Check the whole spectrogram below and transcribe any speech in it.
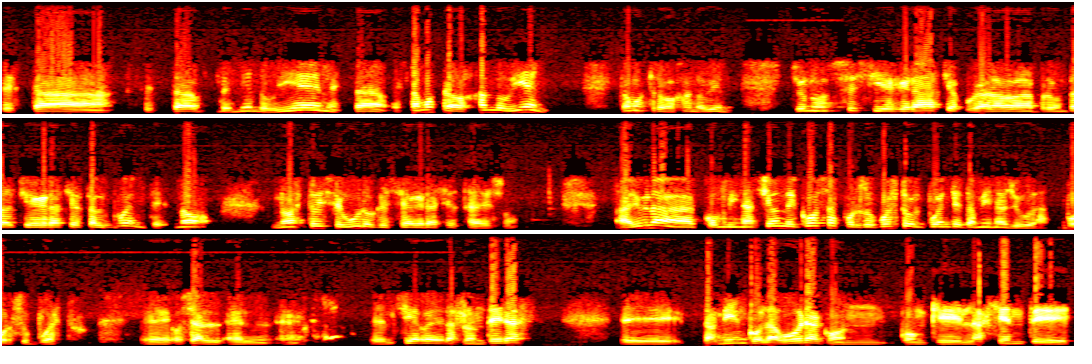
se está, se está vendiendo bien, está, estamos trabajando bien, estamos trabajando bien. Yo no sé si es gracias, porque ahora van a preguntar si es gracias al puente. No, no estoy seguro que sea gracias a eso. Hay una combinación de cosas, por supuesto el puente también ayuda, por supuesto. Eh, o sea, el, el, cierre de las fronteras eh, también colabora con, con que la gente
